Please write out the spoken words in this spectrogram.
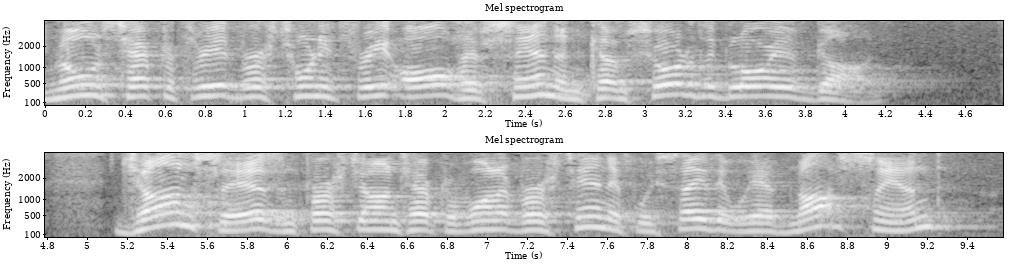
In Romans chapter 3 at verse 23, all have sinned and come short of the glory of God. John says in 1 John chapter 1 at verse 10, if we say that we have not sinned,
